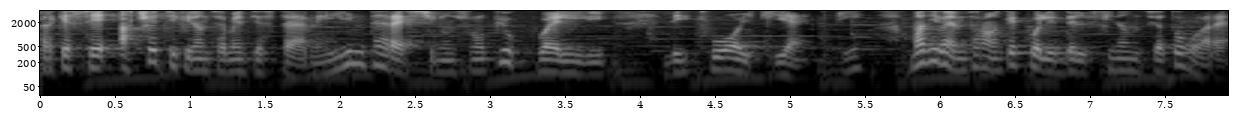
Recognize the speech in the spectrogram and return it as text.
perché se accetti finanziamenti esterni, gli interessi non sono più quelli dei tuoi clienti, ma diventano anche quelli del finanziatore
